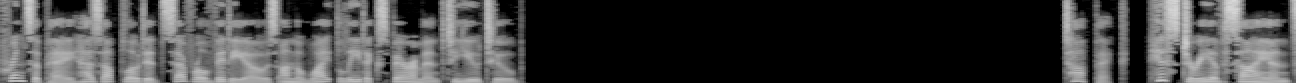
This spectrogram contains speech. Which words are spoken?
Principe has uploaded several videos on the white lead experiment to YouTube. History of science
